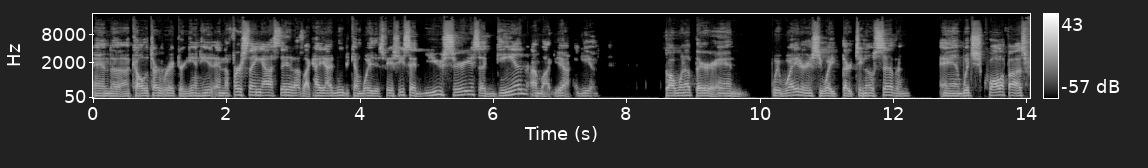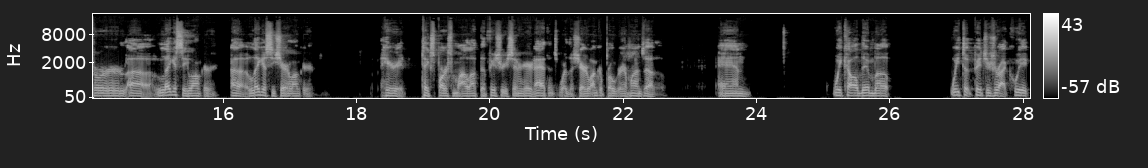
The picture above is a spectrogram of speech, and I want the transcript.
and uh, I called the tournament director again. He and the first thing I said, I was like, "Hey, I need to come weigh this fish." He said, "You serious again?" I'm like, "Yeah, again." So I went up there and we weighed her, and she weighed thirteen oh seven, and which qualifies for uh, legacy lunker, uh, legacy ShareLunker here at Texas Parks and Wildlife, the fishery center here in Athens, where the ShareLunker program runs out of. And we called them up. We took pictures right quick,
